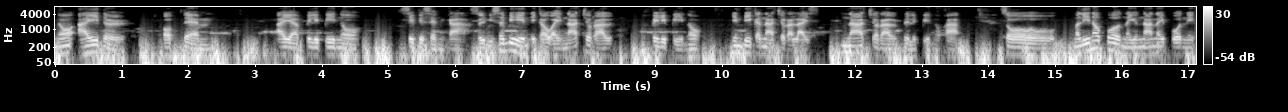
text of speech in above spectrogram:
no either of them ay ah, Filipino citizen ka. So ibig sabihin ikaw ay natural Filipino. Hindi ka naturalized. Natural Filipino ka. So malinaw po na yung nanay po ni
